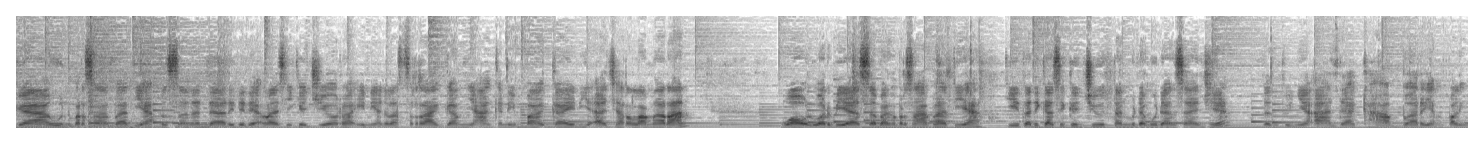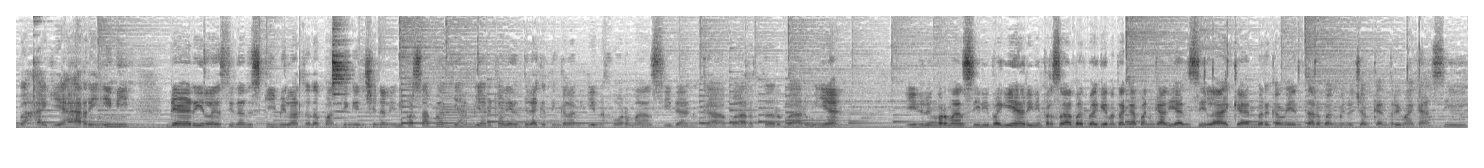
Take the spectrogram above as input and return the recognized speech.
gaun persahabat ya pesanan dari Dedek Lesti Kejora ini adalah seragam yang akan dipakai di acara lamaran Wow, luar biasa banget persahabat ya. Kita dikasih kejutan mudah-mudahan saja. Tentunya ada kabar yang paling bahagia hari ini dari Lesti dan Rizky Bilar. Tetap pantingin channel ini persahabat ya, biar kalian tidak ketinggalan informasi dan kabar terbarunya. Ini informasi di pagi hari ini persahabat. Bagaimana tanggapan kalian? Silahkan berkomentar. Bang mengucapkan terima kasih.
